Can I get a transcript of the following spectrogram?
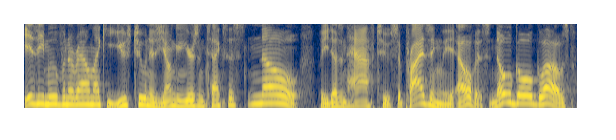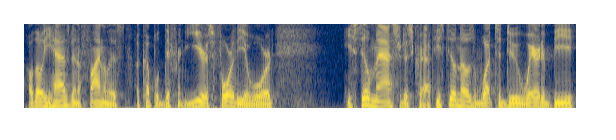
Is he moving around like he used to in his younger years in Texas? No, but he doesn't have to. Surprisingly, Elvis, no gold gloves, although he has been a finalist a couple different years for the award. He still mastered his craft. He still knows what to do, where to be.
